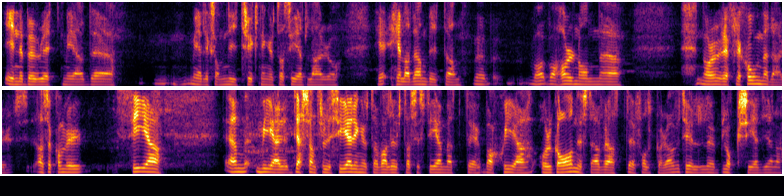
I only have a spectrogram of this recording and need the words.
inneburit med, med liksom nytryckning av sedlar och hela den biten. Har du någon, några reflektioner där? Alltså kommer vi se en mer decentralisering av valutasystemet eh, bara ske organiskt över att eh, folk går över till eh, blockkedjorna?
